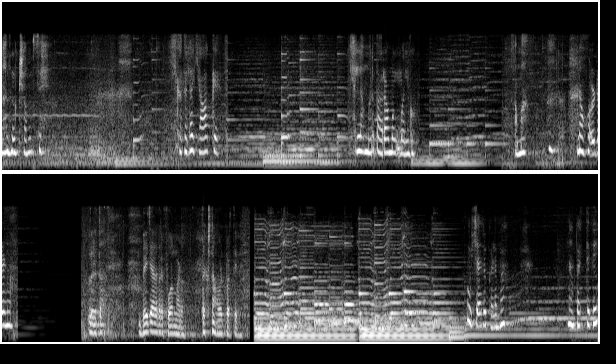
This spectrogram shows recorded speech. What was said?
ನನ್ನನ್ನು ಕ್ಷಮಿಸೆ. ಈಗ ಅದೆಲ್ಲ ಯಾಕೆ? ಎಲ್ಲ ಮರ್ತು ಆರಾಮಾಗಿ ಮಲ್ಗು. ಅಮ್ಮ ನಾವು ಹೊರಡೋಣ ಲಲಿತಾ ಬೇಜಾರಾದರೆ ಫೋನ್ ಮಾಡು. ತಕ್ಷಣ ಹೊರಟ್ಬರ್ತೀವಿ. ಹುಷಾರು ಕಣಮ್ಮ. ನಾವು ಬರ್ತೀವಿ.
